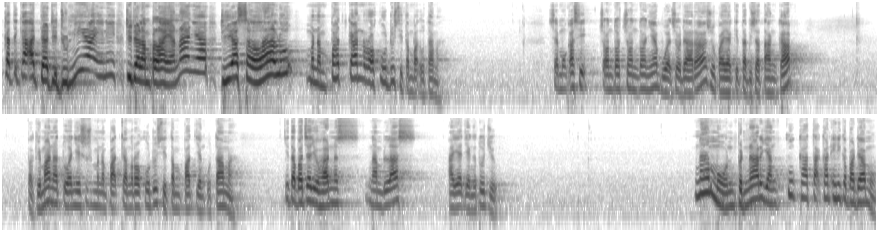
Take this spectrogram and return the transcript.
ketika ada di dunia ini, di dalam pelayanannya, dia selalu menempatkan roh kudus di tempat utama. Saya mau kasih contoh-contohnya buat saudara supaya kita bisa tangkap bagaimana Tuhan Yesus menempatkan Roh Kudus di tempat yang utama. Kita baca Yohanes 16 ayat yang ketujuh. Namun benar yang kukatakan ini kepadamu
